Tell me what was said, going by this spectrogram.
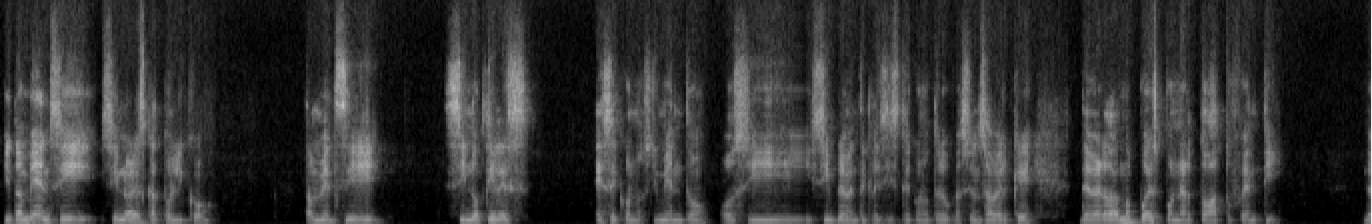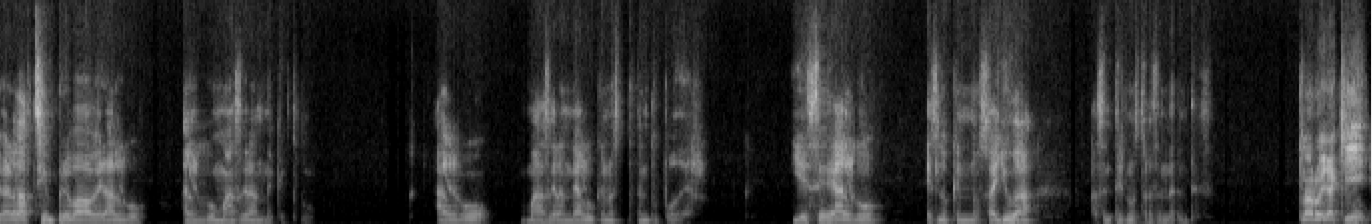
Y también, si, si no eres católico, también si, si no tienes ese conocimiento o si simplemente creciste con otra educación, saber que de verdad no puedes poner toda tu fe en ti. De verdad, siempre va a haber algo, algo más grande que tú. Algo más grande, algo que no está en tu poder. Y ese algo es lo que nos ayuda a sentirnos trascendentes. Claro, y aquí,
